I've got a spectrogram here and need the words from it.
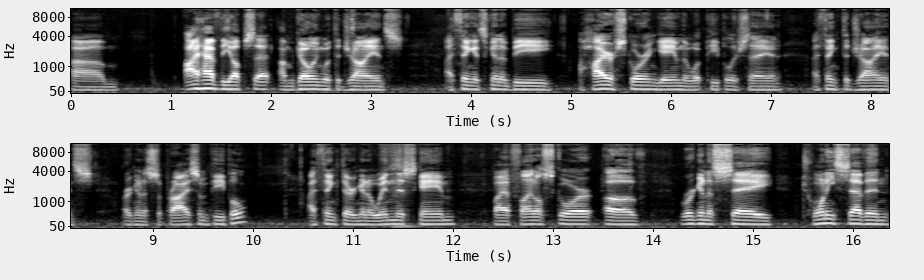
Um, I have the upset. I'm going with the Giants. I think it's going to be a higher scoring game than what people are saying. I think the Giants are going to surprise some people. I think they're going to win this game by a final score of, we're going to say, 27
